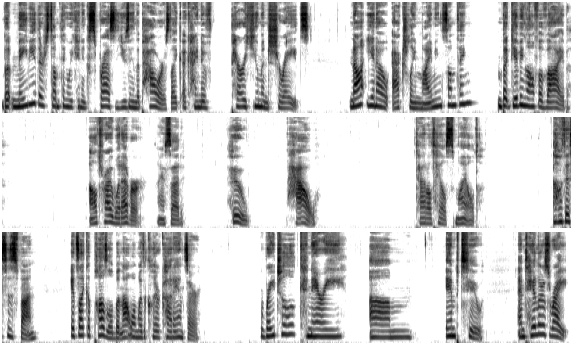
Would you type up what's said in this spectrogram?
But maybe there's something we can express using the powers, like a kind of parahuman charades. Not, you know, actually miming something, but giving off a vibe. I'll try whatever, I said. Who? How? Tattletale smiled. Oh, this is fun. It's like a puzzle, but not one with a clear cut answer. Rachel, Canary, um, Imp 2. And Taylor's right.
